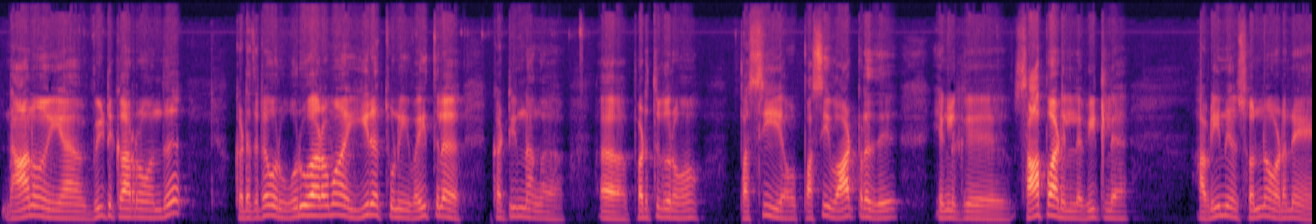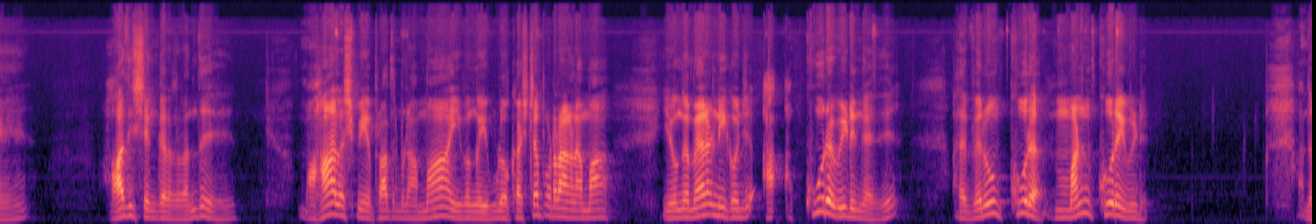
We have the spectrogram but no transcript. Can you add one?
நானும் என் வீட்டுக்காரரும் வந்து கிட்டத்தட்ட ஒரு ஒரு வாரமாக ஈரத்துணி வயிற்றில் கட்டின்னு நாங்கள் படுத்துக்கிறோம். பசி பசி வாட்டுறது எங்களுக்கு சாப்பாடு இல்லை வீட்டில் அப்படின்னு சொன்ன உடனே ஆதிசங்கரர் வந்து மகாலட்சுமியை பிரார்த்தனை பண்ண அம்மா இவங்க இவ்வளோ கஷ்டப்படுறாங்களாம்மா. இவங்க மேலே நீ கொஞ்சம் அ- கூரை வீடுங்க அது. அது வெறும் கூரை மண் கூரை வீடு. அந்த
